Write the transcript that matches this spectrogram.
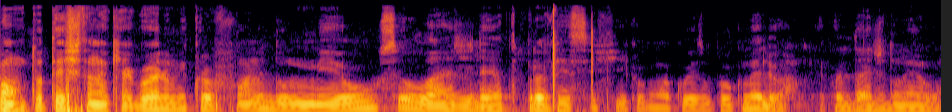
Bom, estou testando aqui agora o microfone do meu celular direto para ver se fica alguma coisa um pouco melhor. A qualidade do meu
